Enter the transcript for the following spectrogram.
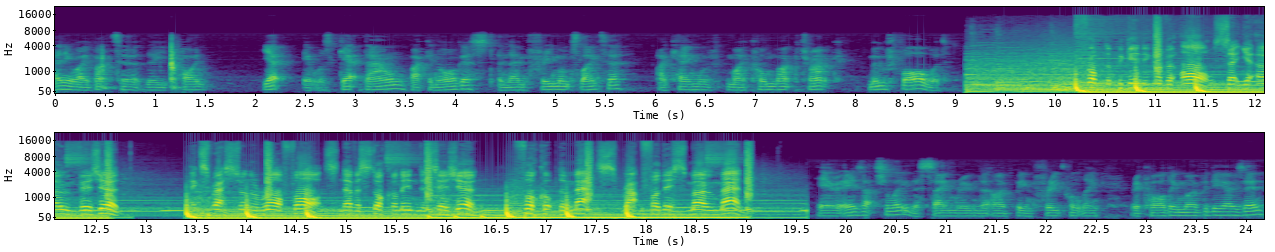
anyway, back to the point. Yep, it was Get Down back in August, and then three months later, I came with my comeback track, Move Forward. From the beginning of it all, set your own vision. Express from the raw thoughts, never stuck on indecision. Fuck up the mess, rap for this moment. Here it is actually, the same room that I've been frequently recording my videos in.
